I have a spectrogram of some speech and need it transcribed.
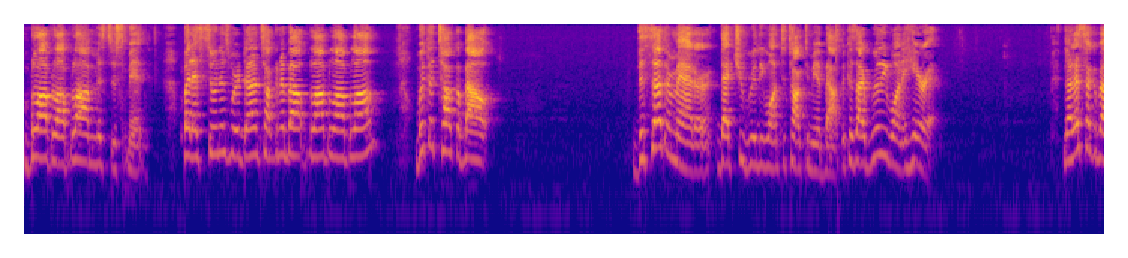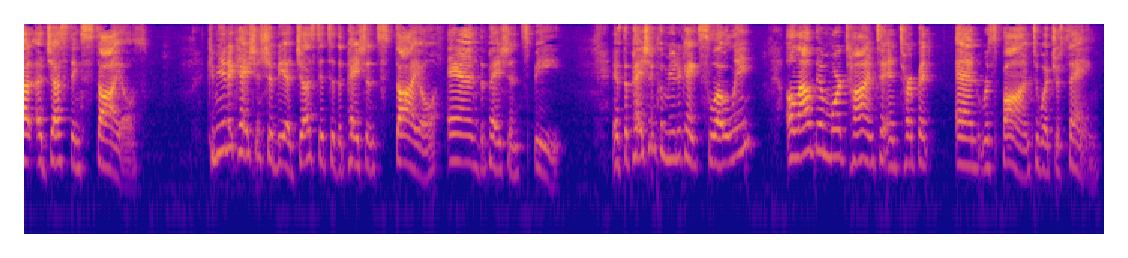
blah, blah, blah, Mr. Smith. But as soon as we're done talking about blah, blah, blah, we could talk about this other matter that you really want to talk to me about because I really want to hear it. Now let's talk about adjusting styles. Communication should be adjusted to the patient's style and the patient's speed. If the patient communicates slowly, allow them more time to interpret and respond to what you're saying.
